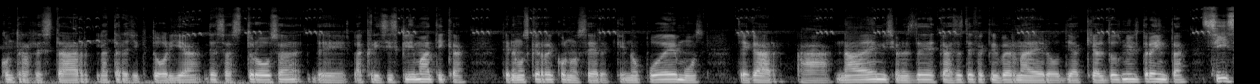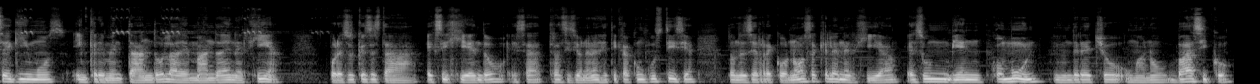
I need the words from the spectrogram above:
contrarrestar la trayectoria desastrosa de la crisis climática, tenemos que reconocer que no podemos llegar a nada de emisiones de gases de efecto invernadero de aquí al 2030 si seguimos incrementando la demanda de energía. Por eso es que se está exigiendo esa transición energética con justicia, donde se reconoce que la energía es un bien común y un derecho humano básico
